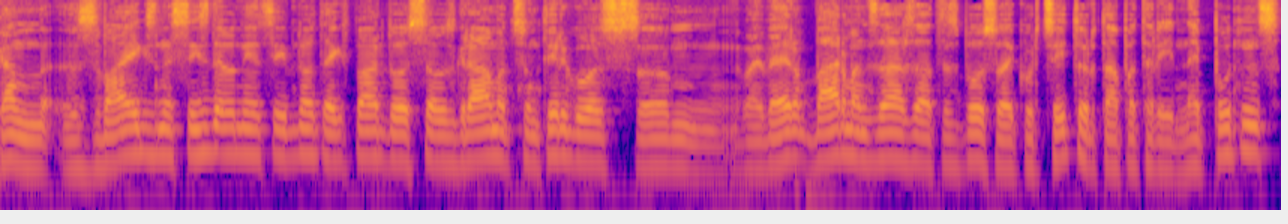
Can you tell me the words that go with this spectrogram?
Gan zvaigznes izdevniecība noteikti pārdos savus grāmatas un tirgos, um, vai Vērmans dārzā tas būs, vai kur citur, tāpat arī Neputns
